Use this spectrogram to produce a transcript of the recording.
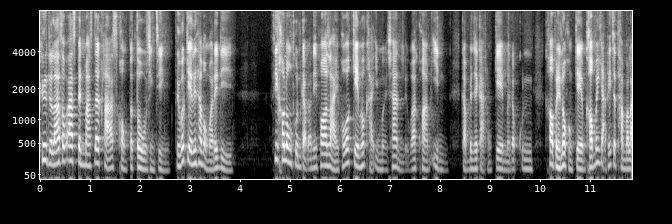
คือ The Last of Us เป็น Master Class ของประตูจริงๆ ถือว่าเกมที่ทำออกมาได้ดี ที่เขาลงทุนกับอันนี้เพราะอะไรเพราะว่าเกมเขาขาย immersion หรือว่าความอินกับบรรยากาศของเกมเหมือนกับคุณเข้าไปในโลกของเกม เขาไม่อยากที่จะทำอะไร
